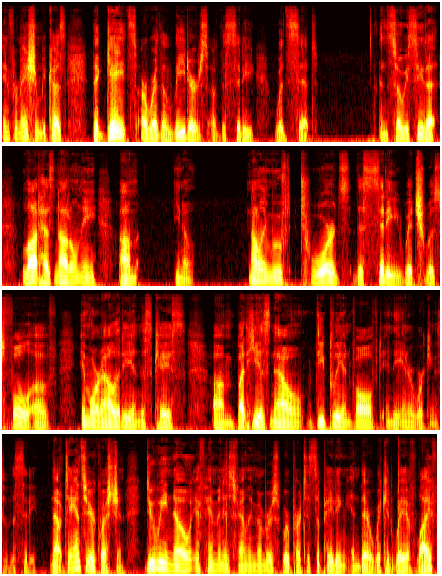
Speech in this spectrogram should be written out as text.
information because the gates are where the leaders of the city would sit. And so we see that Lot has not only, um, you know, not only moved towards the city, which was full of immorality in this case, um, but he is now deeply involved in the inner workings of the city. Now, to answer your question, do we know if him and his family members were participating in their wicked way of life?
